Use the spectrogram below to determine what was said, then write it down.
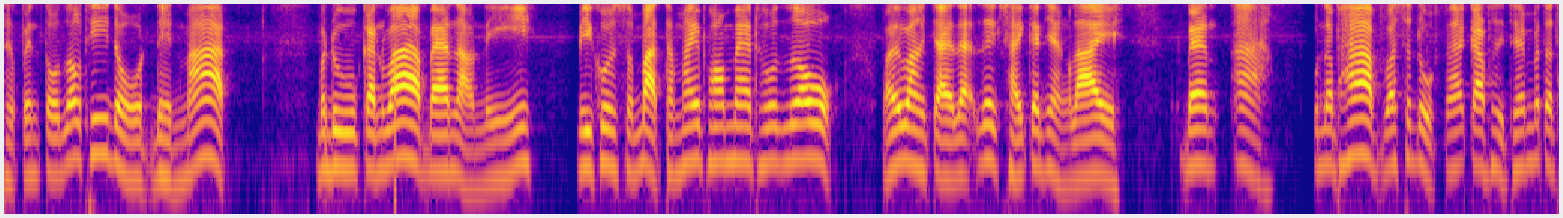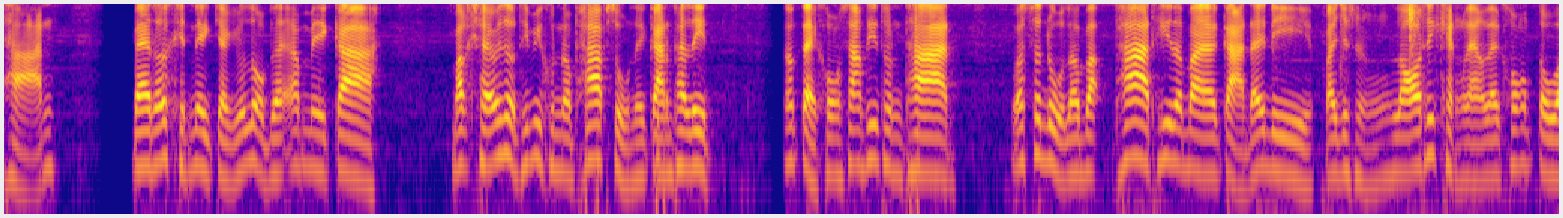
ถือเป็นตัวเลือกที่โดดเด่นมาก มาดูกันว่าแบรนด์เหล่านี้ มีคุณสมบัติทำให้พ่อแม่ทั่วโลก ไว้วางใจและเลือกใช้กันอย่างไร แบรนด์อะคุณภาพวัสดุและการผลิตที่มาตรฐาน แบรนด์รถเข็นเด็กจากยุโรปและอเมริกา มักใช้วัสดุที่มีคุณภาพสูงในการผลิต ตั้งแต่โครงสร้างที่ทนทาน วัสดุระบะผ้าที่ระบายอากาศได้ดี ไปจนถึงล้อที่แข็งแรงและคล่องตัว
